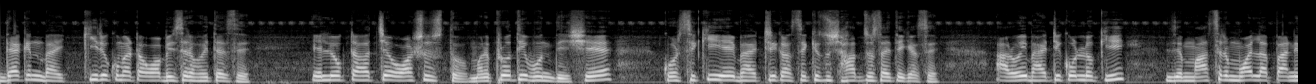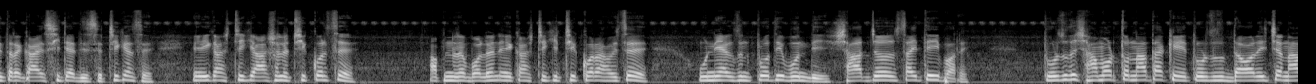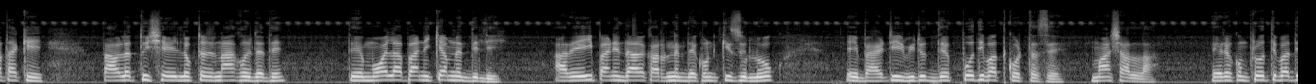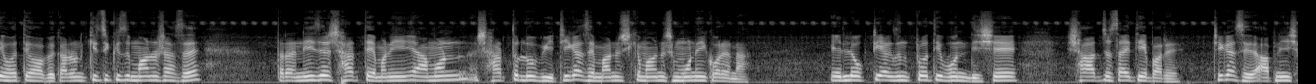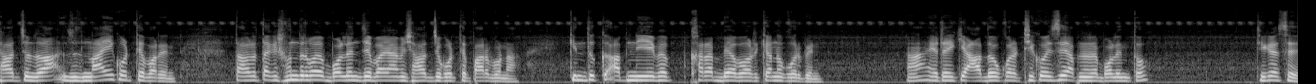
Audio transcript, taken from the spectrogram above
দেখেন ভাই, কীরকম একটা অবিচার হইতেছে। এই লোকটা হচ্ছে অসুস্থ মানে প্রতিবন্ধী। সে করছে কি, এই ভাইটির কাছে কিছু সাহায্য চাইতে গেছে। আর ওই ভাইটি করল কি, যে মাছের ময়লা পানি তার গায়ে ছিটা দিছে, ঠিক আছে? এই কাজটি কি আসলে ঠিক করছে? আপনারা বলেন, এই কাজটি কি ঠিক করা হয়েছে? উনি একজন প্রতিবন্ধী, সাহায্য চাইতেই পারে। তোর যদি সামর্থ্য না থাকে, তোর যদি দেওয়ার ইচ্ছা না থাকে, তাহলে তুই সেই লোকটাকে না করে দে। তো ময়লা পানি কেমনে দিলি? আর এই পানি দেওয়ার কারণে দেখুন কিছু লোক এই ভাইটির বিরুদ্ধে প্রতিবাদ করতেছে। মাশাল্লাহ এরকম প্রতিবাদী হতে হবে, কারণ কিছু কিছু মানুষ আছে, তারা নিজের স্বার্থে মানে এমন স্বার্থ লোভী ঠিক আছে? মানুষকে মানুষ মনেই করে না। এই লোকটি একজন প্রতিবন্ধী, সে সাহায্য চাইতে পারে, ঠিক আছে? আপনি সাহায্য যদি নাই করতে পারেন, তাহলে তাকে সুন্দরভাবে বলেন যে, ভাই, আমি সাহায্য করতে পারব না। কিন্তু আপনি এভাবে খারাপ ব্যবহার কেন করবেন? হ্যাঁ এটা কি আদৌ করা ঠিক হয়েছে আপনারা বলেন তো? ঠিক আছে?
